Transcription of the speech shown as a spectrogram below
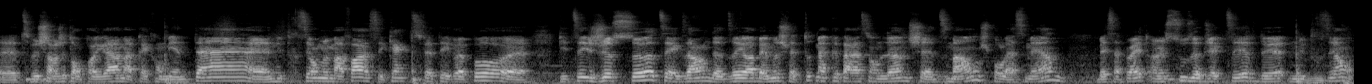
euh, tu veux changer ton programme après combien de temps? Euh, nutrition, même affaire, c'est quand que tu fais tes repas. euh, Puis tu sais, juste ça, tu exemple de dire, ah ben moi je fais toute ma préparation de lunch dimanche pour la semaine, ben ça peut être un sous-objectif de nutrition.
